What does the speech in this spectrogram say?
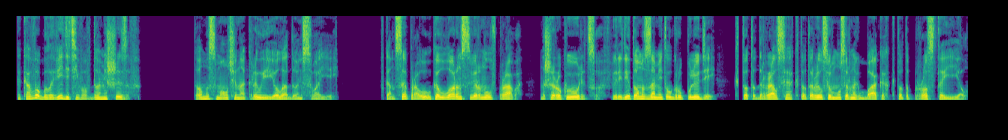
Каково было видеть его в доме Шизов? Томас молча накрыл ее ладонь своей. В конце проулка Лоренс свернул вправо, на широкую улицу. Впереди Томас заметил группу людей. Кто-то дрался, кто-то рылся в мусорных баках, кто-то просто ел.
